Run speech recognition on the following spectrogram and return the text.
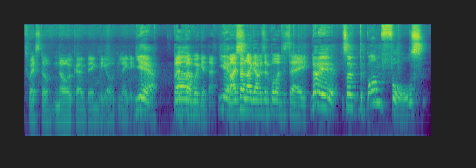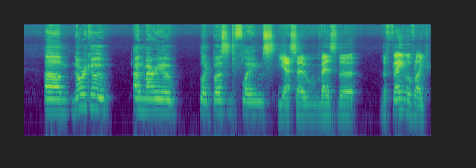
twist of Noriko being the old lady. yeah, But Um, but we'll get that. Yeah. But I felt like that was important to say. No, yeah, yeah. So the bomb falls. Um, Noriko and Mario like bursts into flames. Yeah, so there's the the flame of like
